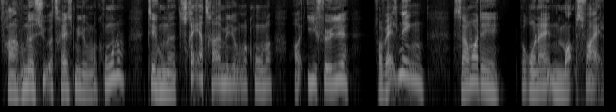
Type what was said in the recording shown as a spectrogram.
fra 167 millioner kroner til 133 millioner kroner, og ifølge forvaltningen, så var det på grund af en momsfejl.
